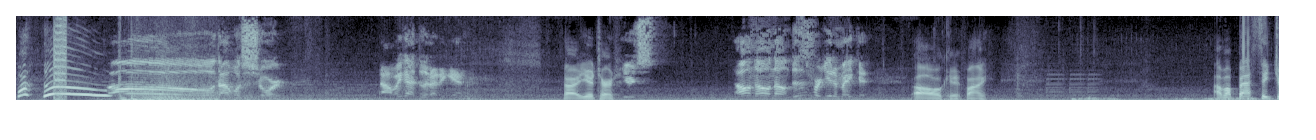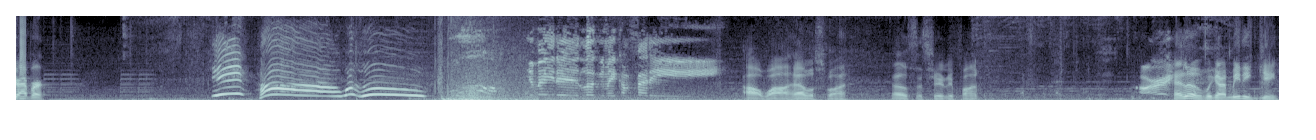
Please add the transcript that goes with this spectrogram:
Woohoo! Oh, that was short. Now we gotta do that again. All right, your turn. You're. s- Oh no, no. This is for you to make it. Oh, okay, fine. I'm a backseat driver. Yeehaw! Woohoo! You made it. Look, you made confetti. Oh wow, that was fun. That was sincerely fun. All right. Hey, look, we got a mini game.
